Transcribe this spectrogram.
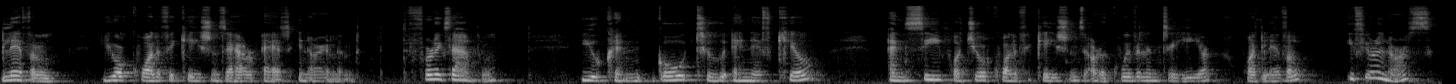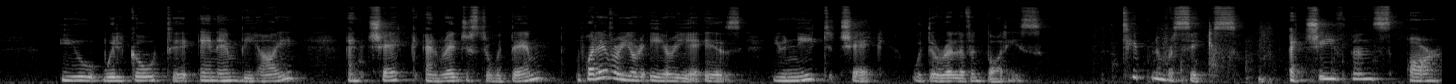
level your qualifications are at in Ireland. For example, you can go to NFQ and see what your qualifications are equivalent to here, what level. If you're a nurse, you will go to NMBI and check and register with them. Whatever your area is, you need to check with the relevant bodies. Tip number six achievements or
